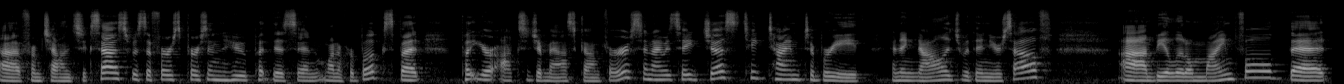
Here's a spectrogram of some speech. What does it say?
uh, from Challenge Success was the first person who put this in one of her books, but put your oxygen mask on first. And I would say just take time to breathe and acknowledge within yourself. Um, be a little mindful that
